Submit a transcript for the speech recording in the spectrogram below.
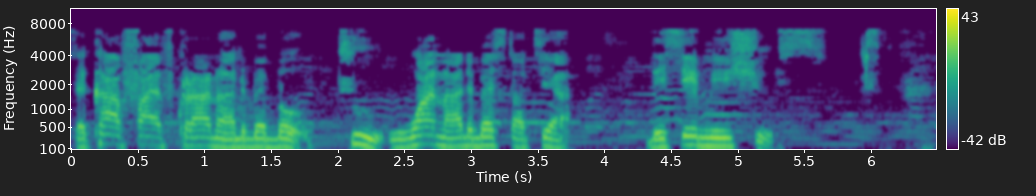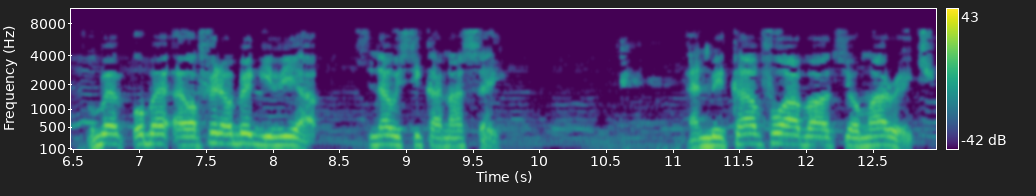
sɛ kaa five koraa na ade bɛba o two one na ade bɛ start a the same issues. Dɛ ɔbɛ give you up. Na o sika na sɛe. And be careful about your marriage.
